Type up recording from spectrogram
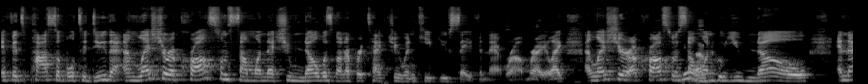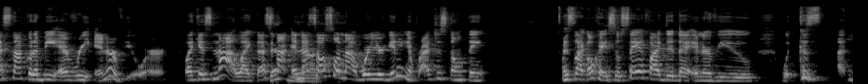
if it's possible to do that unless you're across from someone that you know is going to protect you and keep you safe in that realm, right? Like unless you're across from yeah. someone who you know, and that's not going to be every interviewer. Like it's not like that's Definitely not, and that's also not where you're getting it. From. I just don't think it's like okay so say if i did that interview because uh,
